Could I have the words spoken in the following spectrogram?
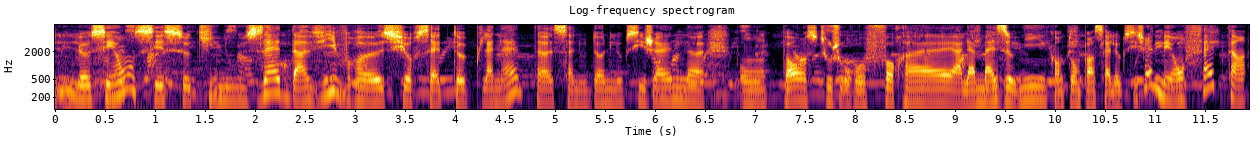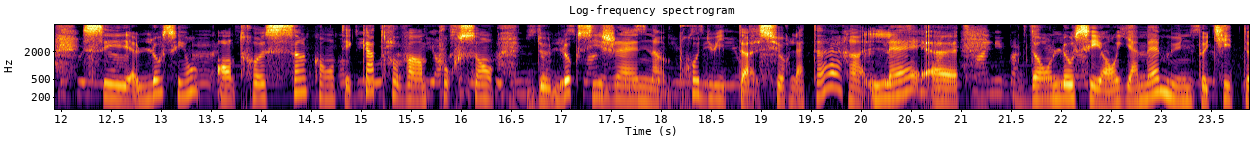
L'océan, c'est ce qui nous aide à vivre euh, sur cette planète. Ça nous donne l'oxygène. On pense toujours aux forêts, à l'Amazonie quand on pense à l'oxygène, mais en fait, hein, c'est l'océan. Entre 50 et 80% de l'oxygène produite sur la Terre l'est euh, dans l'océan. Il y a même une petite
